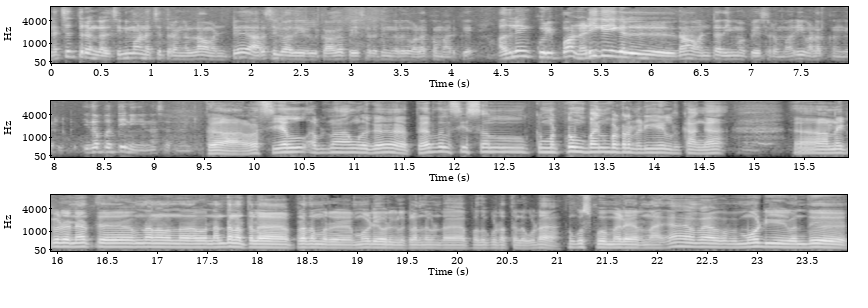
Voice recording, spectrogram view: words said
நட்சத்திரங்கள் சினிமா நட்சத்திரங்கள்லாம் வந்துட்டு அரசியல்வாதிகளுக்காக பேசுறதுங்கிறது வழக்கமாக இருக்கு. அதுலேயும் குறிப்பாக நடிகைகள் தான் வந்துட்டு அதிகமாக பேசுகிற மாதிரி வழக்கங்கள் இருக்கு. இதை பற்றி நீங்கள் என்ன சார் நினைக்கிறீங்க? அரசியல் அப்படின்னா அவங்களுக்கு தேர்தல் சீசனுக்கு மட்டும் பயன்படுற நடிகைகள் இருக்காங்க. அன்னைக்கு கூட நேற்று நந்தனத்தில் பிரதமர் மோடி அவர்கள் கலந்து கொண்ட பொதுக்கூட்டத்தில் கூட குஷ்பு மேடை இருந்தாங்க மோடி வந்து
